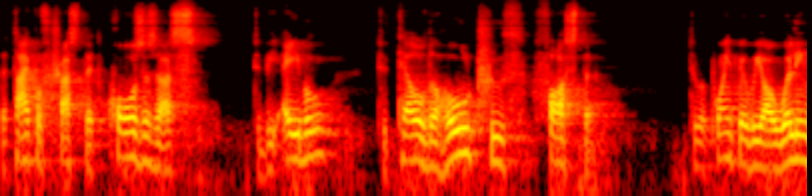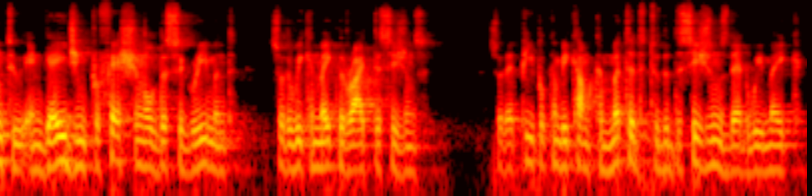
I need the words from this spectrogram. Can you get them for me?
The type of trust that causes us to be able to tell the whole truth faster to a point where we are willing to engage in professional disagreement so that we can make the right decisions so that people can become committed to the decisions that we make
